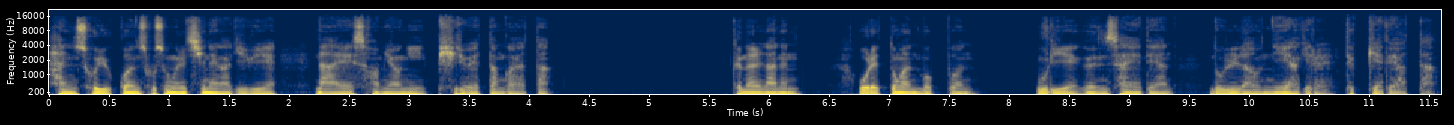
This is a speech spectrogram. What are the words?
한 소유권 소송을 진행하기 위해 나의 서명이 필요했던 거였다. 그날 나는 오랫동안 못 본 우리의 은사에 대한 놀라운 이야기를 듣게 되었다.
